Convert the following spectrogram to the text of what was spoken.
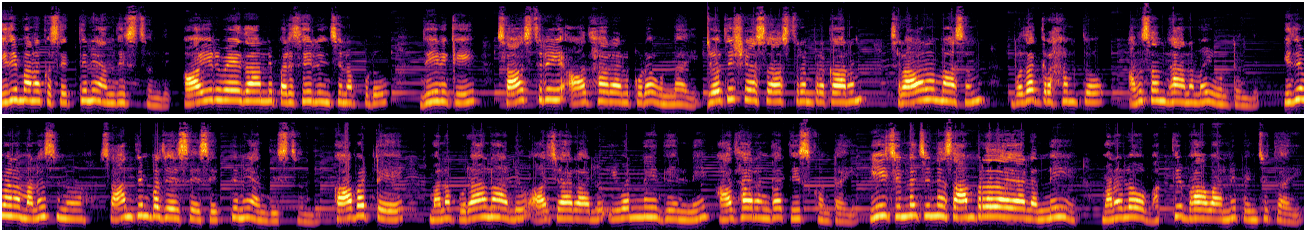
ఇది మనకు శక్తిని అందిస్తుంది. ఆయుర్వేదాన్ని పరిశీలించినప్పుడు దీనికి శాస్త్రీయ ఆధారాలు కూడా ఉన్నాయి. జ్యోతిష శాస్త్రం ప్రకారం శ్రావణ మాసం బుధ గ్రహంతో అనుసంధానమై ఉంటుంది. ఇది మన మనసును శాంతింపజేసే శక్తిని అందిస్తుంది. కాబట్టే మన పురాణాలు ఆచారాలు ఇవన్నీ దీనిని ఆధారంగా తీసుకుంటాయి. ఈ చిన్న చిన్న సాంప్రదాయాలన్నీ మనలో భక్తి భావాన్ని పెంచుతాయి.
